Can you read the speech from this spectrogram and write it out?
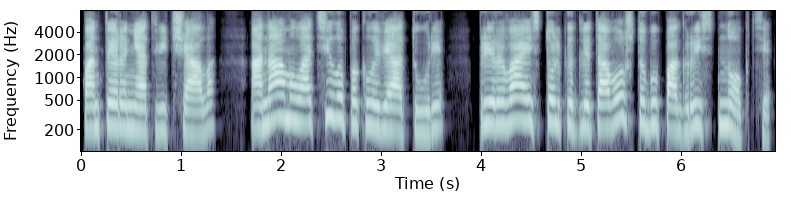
Пантера не отвечала, она молотила по клавиатуре, прерываясь только для того, чтобы погрызть ногти.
